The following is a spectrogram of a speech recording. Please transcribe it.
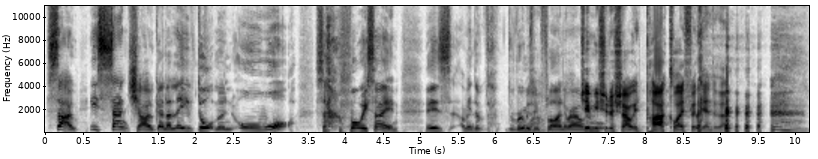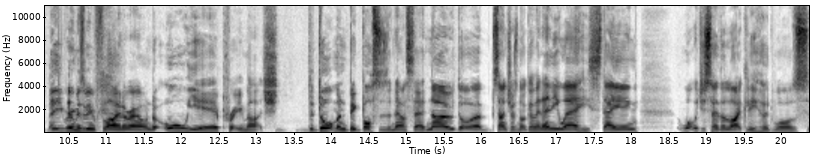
So, is Sancho going to leave Dortmund or what? So, what we're we saying is, I mean, the, the rumours wow. been flying around. Jim, you should have shouted Park Life at the end of that. the rumours have been flying around all year, pretty much. The Dortmund big bosses have now said, No, uh, Sancho's not going anywhere. He's staying. What would you say the likelihood was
